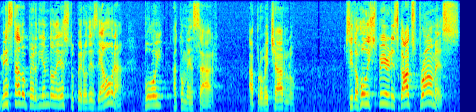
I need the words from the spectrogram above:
me he estado perdiendo de esto, pero desde ahora voy a comenzar a aprovecharlo. See, the Holy Spirit is God's promise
